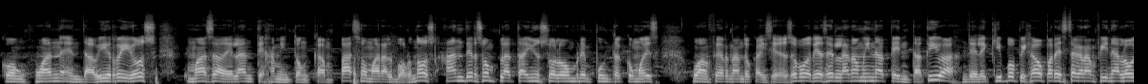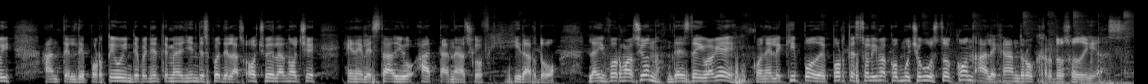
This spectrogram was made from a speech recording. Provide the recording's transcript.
con Juan David Ríos, más adelante Hamilton Campas, Omar Albornoz, Anderson Plata y un solo hombre en punta como es Juan Fernando Caicedo. Eso podría ser la nómina tentativa del equipo pijado para esta gran final hoy ante el Deportivo Independiente Medellín después de las 8 8 de la noche en el estadio Atanasio Girardó. La información desde Ibagué con el equipo Deportes Tolima con mucho gusto con Alejandro Cardoso Díaz.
